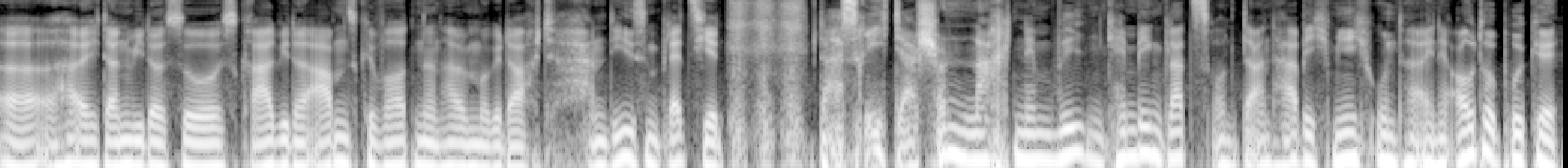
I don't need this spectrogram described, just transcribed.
äh, habe ich dann wieder so, ist gerade wieder abends geworden. Dann habe ich mir gedacht, an diesem Plätzchen, das riecht ja schon nach einem wilden Campingplatz. Und dann habe ich mich unter eine Autobrücke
